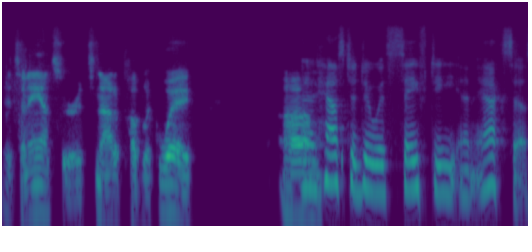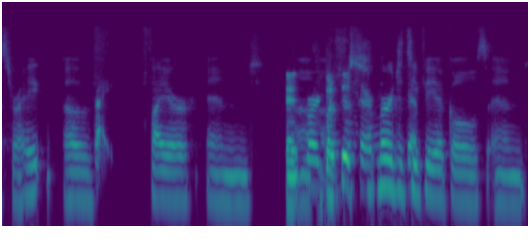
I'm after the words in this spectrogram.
it's an answer it's not a public way And um, it has to do with safety and access, right? Of Right. fire and and uh, but this emergency Yep. vehicles and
